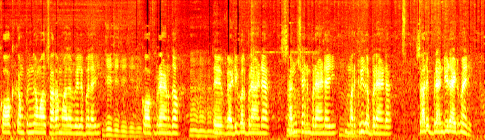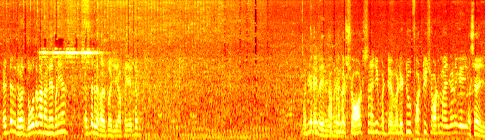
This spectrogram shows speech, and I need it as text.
ਕੋਕ ਕੰਪਨੀ ਦਾ ਮਾਲ ਸਾਰਾ ਮਾਲ ਅਵੇਲੇਬਲ ਹੈ ਜੀ। ਜੀ ਜੀ ਜੀ ਜੀ ਕੋਕ ਬ੍ਰਾਂਡ ਦਾ। ਤੇ ਵੈਡੀਬਲ ਬ੍ਰਾਂਡ ਹੈ ਸਨਸ਼ਾਈਨ ਬ੍ਰਾਂਡ ਹੈ ਜੀ ਮਰਕਰੀ ਦਾ ਬ੍ਰਾਂਡ ਹੈ। ਸਾਰੇ ਬ੍ਰਾਂਡਡ ਆਈਟਮ ਹੈ ਜੀ। ਇੱਧਰ ਵੀ ਦੋ ਦੁਕਾਨਾਂ ਨੇ ਆਪਣੀਆਂ। ਇੱਧਰ ਦੇਖੋ ਭਾਜੀ ਆਪਾਂ ਇੱਧਰ ਵਧੀਆ ਪਏ ਨੇ ਜੀ ਆਪਣੇ ਕੋਲ ਸ਼ਾਰਟਸ ਨੇ ਜੀ ਵੱਡੇ ਵੱਡੇ 240 ਸ਼ਾਰਟ ਮਿਲ ਜਾਣਗੇ ਜੀ। ਅੱਛਾ ਜੀ।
